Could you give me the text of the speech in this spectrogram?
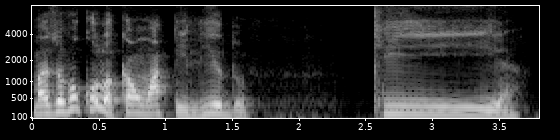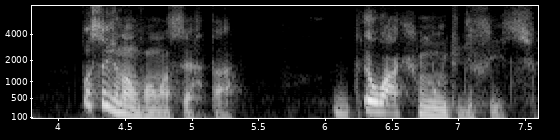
mas eu vou colocar um apelido que vocês não vão acertar. Eu acho muito difícil.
